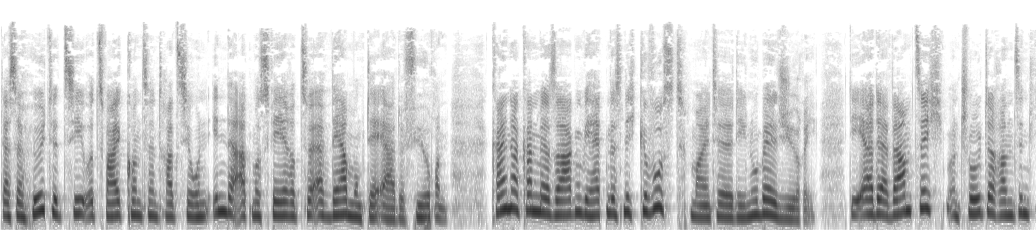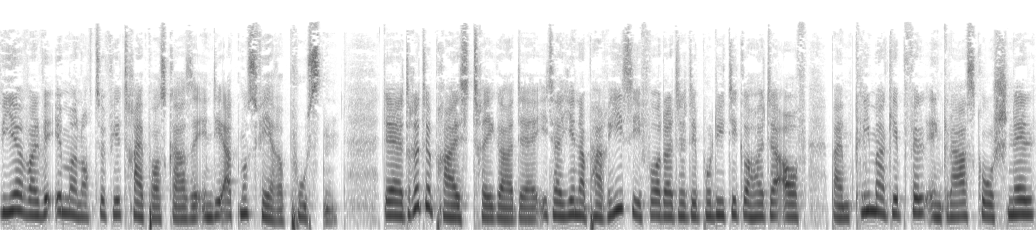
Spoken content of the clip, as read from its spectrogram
dass erhöhte CO2-Konzentrationen in der Atmosphäre zur Erwärmung der Erde führen. Keiner kann mehr sagen, wir hätten es nicht gewusst, meinte die Nobeljury. Die Erde erwärmt sich und schuld daran sind wir, weil wir immer noch zu viel Treibhausgase in die Atmosphäre pusten. Der dritte Preisträger, der Italiener Parisi, forderte die Politiker heute auf, beim Klimagipfel in Glasgow schnell,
